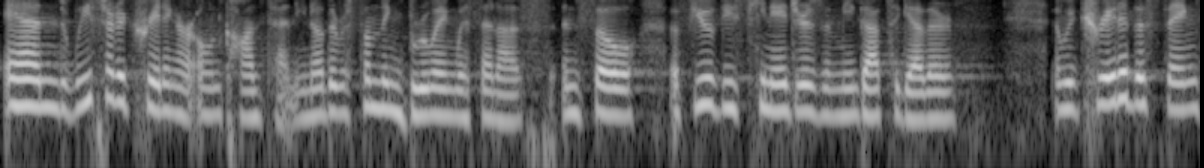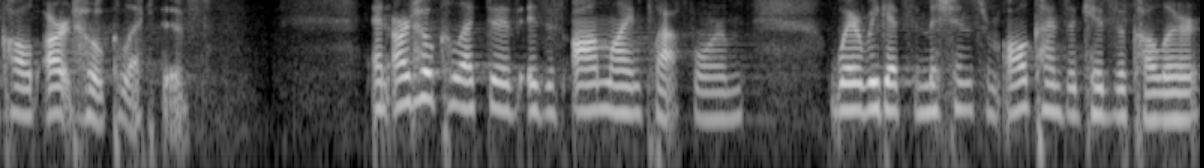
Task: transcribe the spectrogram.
And we started creating our own content. You know, there was something brewing within us. And so a few of these teenagers and me got together, and we created this thing called Art Hoe Collective. And Art Hoe Collective is this online platform where we get submissions from all kinds of kids of color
